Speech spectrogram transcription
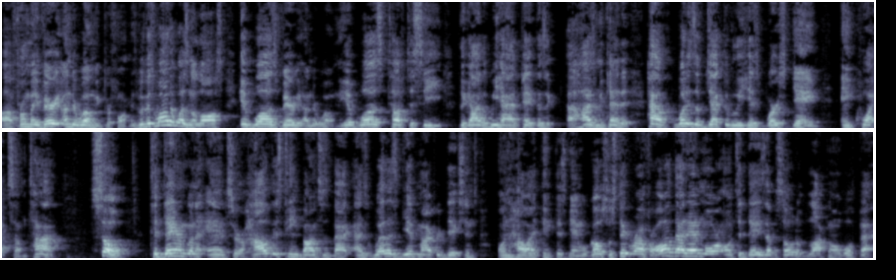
uh, from a very underwhelming performance? Because while it wasn't a loss, it was very underwhelming. It was tough to see the guy that we had picked as a, a Heisman candidate have what is objectively his worst game in quite some time. So today I'm going to answer how this team bounces back, as well as give my predictions on how I think this game will go. So stick around for all that and more on today's episode of Locked On Wolfpack.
